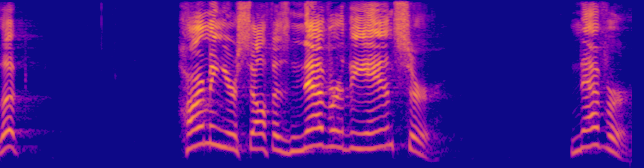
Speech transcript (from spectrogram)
Look, harming yourself is never the answer. Never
